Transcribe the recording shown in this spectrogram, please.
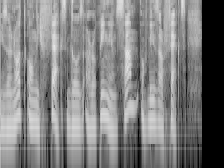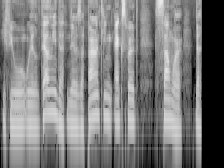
These are not only facts, those are opinions. Some of these are facts. If you will tell me that there's a parenting expert somewhere that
